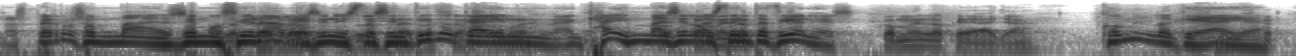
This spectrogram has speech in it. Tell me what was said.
Los perros son más emocionales en este sentido, caen, caen más en las tentaciones. comen lo que haya. Comen lo que haya.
